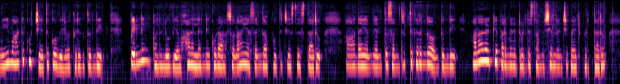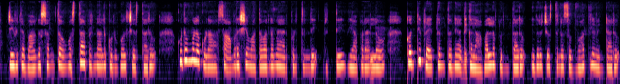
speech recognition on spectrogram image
మీ మాటకు చేతకు విలువ పెరుగుతుంది. పెండింగ్ పనులు వ్యవహారాలన్నీ కూడా సునాయాసంగా పూర్తి చేసేస్తారు. ఆదాయం ఎంతో సంతృప్తికరంగా ఉంటుంది అనారోగ్యపరమైనటువంటి సమస్యల నుంచి బయటపడతారు. జీవిత భాగస్వామితో వస్తాభరణాలు కొనుగోలు చేస్తారు. కుటుంబంలో కూడా సామరస్య వాతావరణమే ఏర్పడుతుంది. వృత్తి వ్యాపారాల్లో కొద్ది ప్రయత్నంతోనే అధిక లాభాలను పొందుతారు. ఎదురు చూస్తున్న శుభవార్తలు వింటారు.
